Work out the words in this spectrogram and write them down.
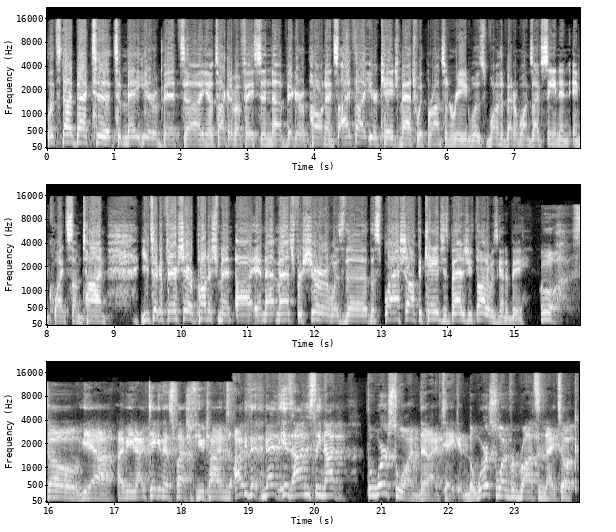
Let's dive back to, to May here a bit. Uh, you know, talking about facing uh, bigger opponents. I thought your cage match with Bronson Reed was one of the better ones I've seen in, in quite some time. You took a fair share of punishment uh, in that match for sure. Was the the splash off the cage as bad as you thought it was going to be? Oh, so yeah. I mean, I've taken that splash a few times. Obviously, that is honestly not the worst one that I've taken. The worst one from Bronson that I took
